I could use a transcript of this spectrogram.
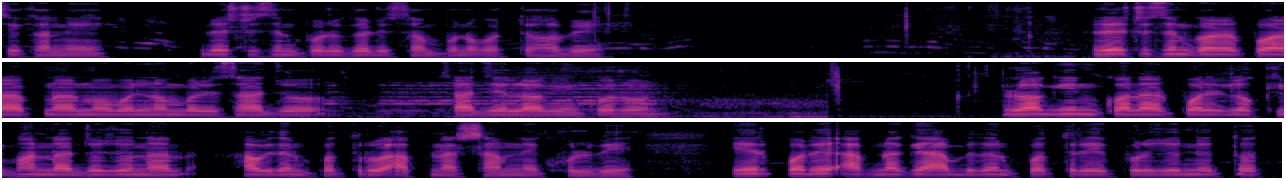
সেখানে রেজিস্ট্রেশন প্রক্রিয়াটি সম্পন্ন করতে হবে। রেজিস্ট্রেশন করার পর আপনার মোবাইল নম্বরের সাহায্য, সাহায্যে লগ ইন করুন। লগ ইন করার পরে লক্ষ্মী ভাণ্ডার যোজনার আবেদনপত্র আপনার সামনে খুলবে। এরপরে আপনাকে আবেদনপত্রে প্রয়োজনীয় তথ্য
